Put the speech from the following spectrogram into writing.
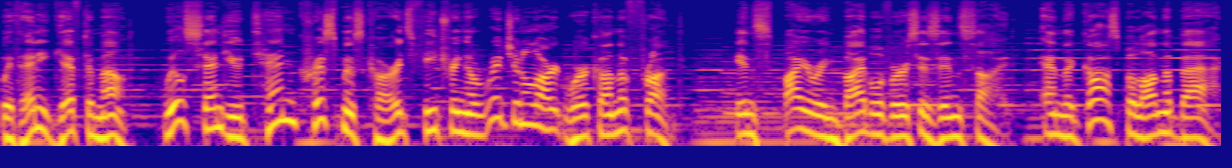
With any gift amount, we'll send you 10 Christmas cards featuring original artwork on the front, inspiring Bible verses inside, and the gospel on the back.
